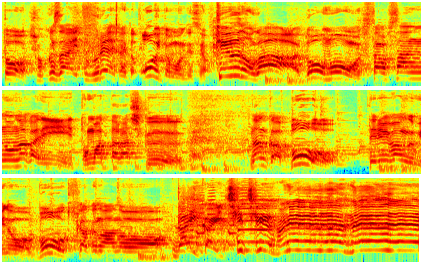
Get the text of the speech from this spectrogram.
と食材と触れ合い方多いと思うんですよ。っていうのがどうもスタッフさんの中に止まったらしくなんか某テレビ番組の某企画のあの「大会チキチキねねねねねね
